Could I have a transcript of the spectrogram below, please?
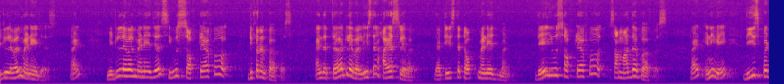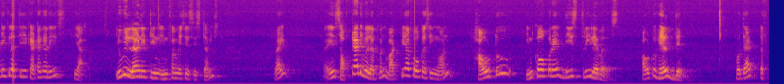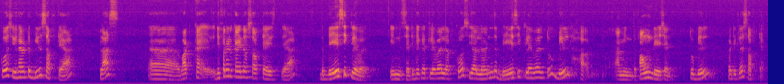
middle level managers right? Middle level managers use software for different purpose. And the third level is the highest level that is the top management. They use software for some other purpose right? Anyway these particular three categories yeah you will learn it in information systems right? In software development what we are focusing on how to incorporate these three levels how to help them for that of course you have to build software plus uh, what ki different kind of software is there. The basic level. In certificate level of course you are learning the basic level to build i mean the foundation to build particular software.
